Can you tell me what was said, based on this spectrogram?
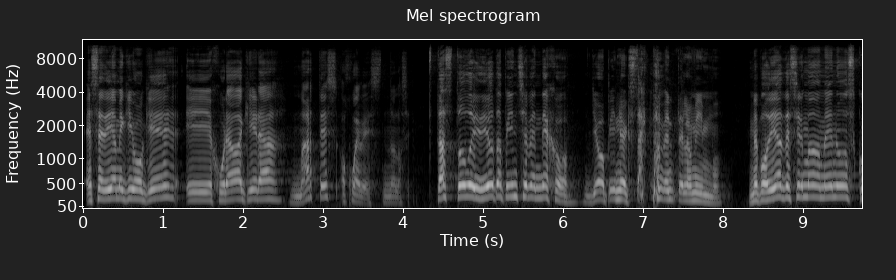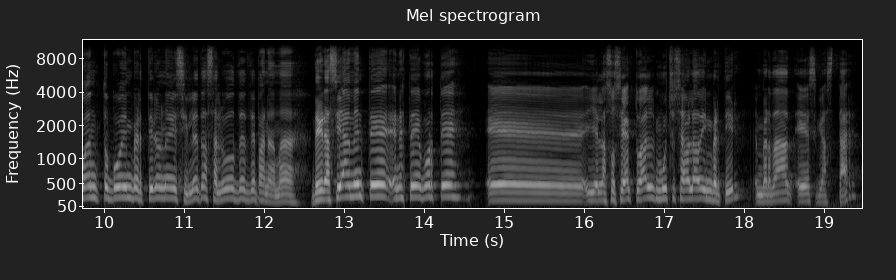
ese día me equivoqué y juraba que era martes o jueves, no lo sé. Estás todo idiota, pinche pendejo. Yo opino exactamente lo mismo. ¿Me podías decir más o menos cuánto puedo invertir en una bicicleta? Saludos desde Panamá. Desgraciadamente en este deporte eh, y en la sociedad actual mucho se ha hablado de invertir, en verdad es gastar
